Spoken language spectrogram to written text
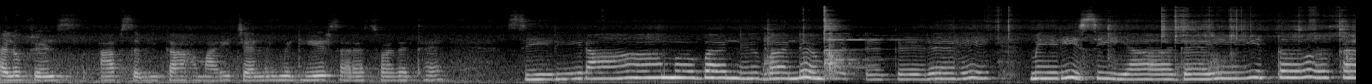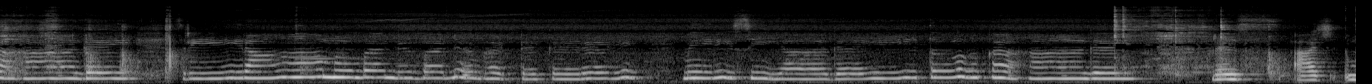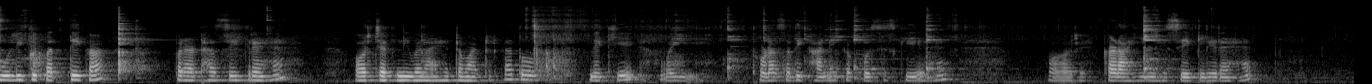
Hello friends, आप सभी का हमारे चैनल में ढेर सारा स्वागत है। श्री राम बन बन, भटक रहे, मेरी सिया गई तो कहाँ गई? श्री राम बन बन, भटक रहे, मेरी सिया गई तो कहाँ गई? फ्रेंड्स, आज मूली के पत्ते का पराठा सेक रहे हैं और चटनी बनाए हैं टमाटर का तो देखिए, वही थोड़ा सा दिखाने का कोशिश किए हैं और कढ़ाई में ही सेक ले रहे हैं।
